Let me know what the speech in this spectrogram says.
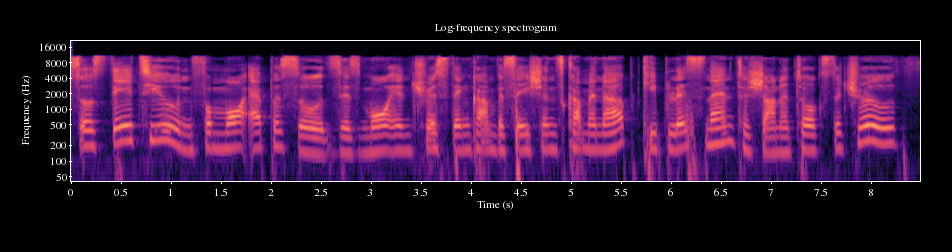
So stay tuned for more episodes. There's more interesting conversations coming up. Keep listening to Shauna Talks the Truth.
